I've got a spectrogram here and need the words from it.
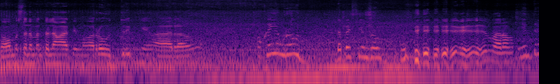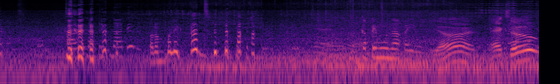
So kamusta naman to lang ating mga road trip ngayong araw? Okay yung road. The best yung road. parang, Yung trip. Parang trip natin. parang baliktad. Magkape muna kayo. Yan. EXO.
